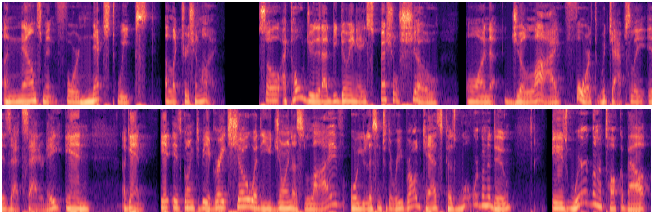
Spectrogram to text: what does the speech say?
announcement for next week's Electrician Live. So, I told you that I'd be doing a special show on July 4th, which actually is that Saturday. And again, it is going to be a great show whether you join us live or you listen to the rebroadcast because what we're going to do is we're going to talk about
